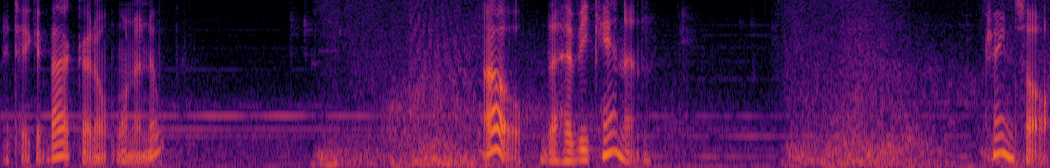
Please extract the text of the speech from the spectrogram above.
I take it back. I don't want to know. Oh, the heavy cannon. Chainsaw.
